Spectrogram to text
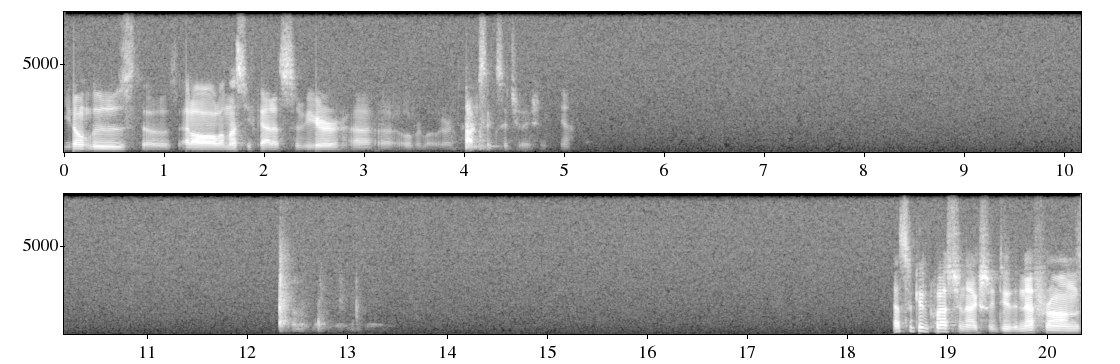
You don't lose those at all unless you've got a severe uh, uh, overload toxic situation. That's a good question, actually. Do the nephrons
